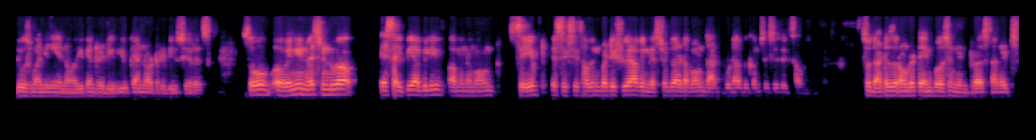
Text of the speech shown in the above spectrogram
lose money in or you can reduce, you cannot reduce your risk. So uh, when you invest into a SIP, I believe um, an amount saved is 60,000, but if you have invested that amount, that would have become 66,000. So that is around a 10% interest and it's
